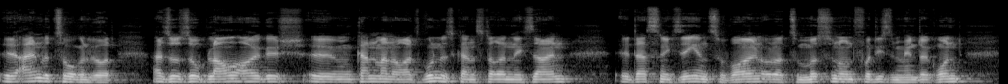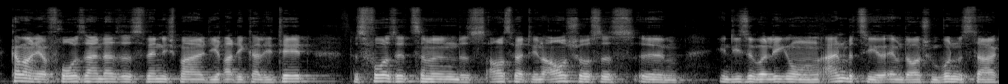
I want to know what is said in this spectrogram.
äh, einbezogen wird. Also so blauäugig äh, kann man auch als Bundeskanzlerin nicht sein, äh, das nicht sehen zu wollen oder zu müssen. Und vor diesem Hintergrund kann man ja froh sein, dass es, wenn ich mal die Radikalität des Vorsitzenden des Auswärtigen Ausschusses ähm, in diese Überlegungen einbeziehe im Deutschen Bundestag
